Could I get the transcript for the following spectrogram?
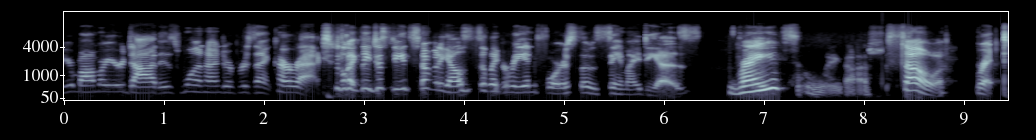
your mom or your dad is one hundred percent correct. like they just need somebody else to like reinforce those same ideas. Right? Oh my gosh. So, Britt,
